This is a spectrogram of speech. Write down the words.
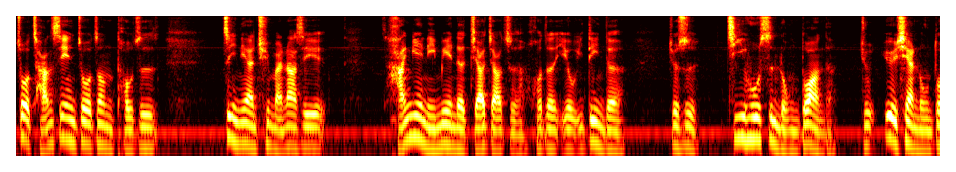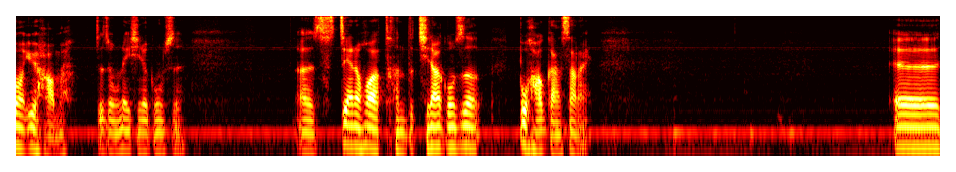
做长线做这种投资，尽量去买那些行业里面的佼佼者或者有一定的就是几乎是垄断的，就越像垄断越好嘛，这种类型的公司。呃，这样的话，很多其他公司不好赶上来。呃，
